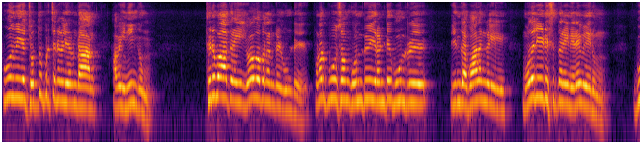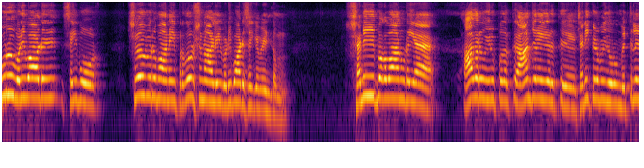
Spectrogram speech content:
பூர்வீக சொத்து பிரச்சனைகள் இருந்தால் அவை நீங்கும். திருவாதிரை யோக பலன்கள் உண்டு. புனர்பூசம் ஒன்று இரண்டு மூன்று இந்த பாதங்களில் முதலீடு சிந்தனை நிறைவேறும். குரு வழிபாடு செய்வோர். சிவபெருமானை பிரதோஷ நாளில் வழிபாடு செய்ய வேண்டும். சனி பகவானுடைய ஆதரவு இருப்பதற்கு ஆஞ்சநேயருக்கு சனிக்கிழமை தோறும் வெற்றிலை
